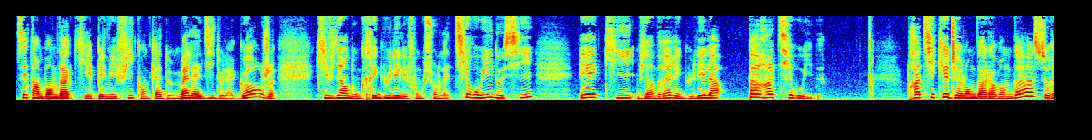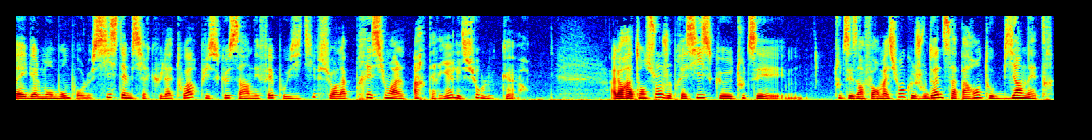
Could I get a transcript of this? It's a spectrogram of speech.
C'est un banda qui est bénéfique en cas de maladie de la gorge, qui vient donc réguler les fonctions de la thyroïde aussi, et qui viendrait réguler la parathyroïde. Pratiquer Jalandhara serait également bon pour le système circulatoire puisque ça a un effet positif sur la pression artérielle et sur le cœur. Alors attention, je précise que toutes ces, toutes ces informations que je vous donne s'apparentent au bien-être.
